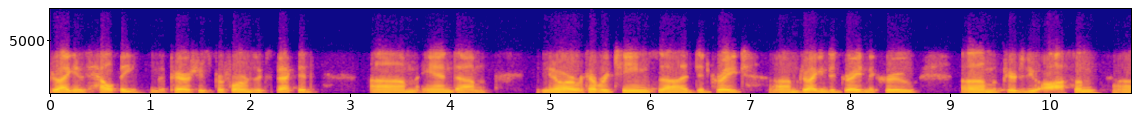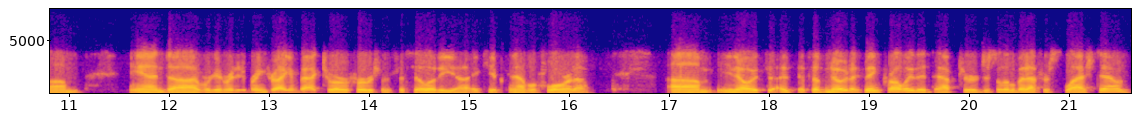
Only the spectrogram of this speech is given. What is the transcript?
Dragon is healthy. The parachutes performed as expected, and you know, our recovery teams uh, did great. Um, Dragon did great, and the crew um, appeared to do awesome. Um, and uh, we're getting ready to bring Dragon back to our refurbishment facility uh, at Cape Canaveral, Florida. Um, you know, it's it's of note, I think, probably that after just a little bit after splashdown,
